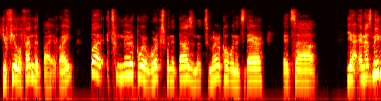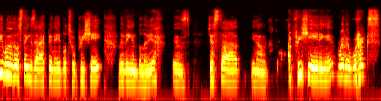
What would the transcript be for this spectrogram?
you feel offended by it, right? But it's a miracle it works when it does, and it's a miracle when it's there. It's uh yeah, and that's maybe one of those things that I've been able to appreciate living in Bolivia is just uh, you know, appreciating it when it works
